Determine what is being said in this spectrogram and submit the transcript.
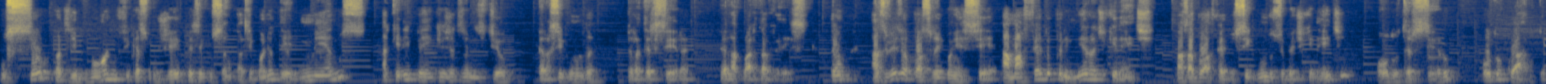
o seu patrimônio fica sujeito à execução, patrimônio dele, menos aquele bem que ele já transmitiu pela segunda, pela terceira, pela quarta vez. Então, às vezes eu posso reconhecer a má-fé do primeiro adquirente, mas a boa-fé do segundo subadquirente, ou do terceiro, ou do quarto.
